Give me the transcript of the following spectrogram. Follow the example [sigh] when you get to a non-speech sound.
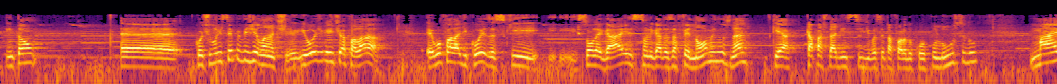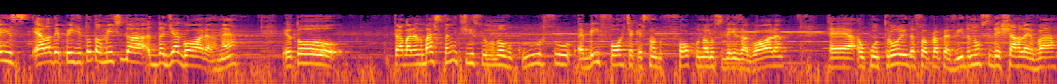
Então, é, continue sempre vigilante. E hoje que a gente vai falar, eu vou falar de coisas que são legais, são ligadas a fenômenos, né? Que é a capacidade em si de você estar tá fora do corpo lúcido, mas ela depende totalmente da, da de agora, né? Eu estou trabalhando bastante isso no novo curso. É bem forte a questão do foco na lucidez agora, é, o controle da sua própria vida, não se deixar levar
